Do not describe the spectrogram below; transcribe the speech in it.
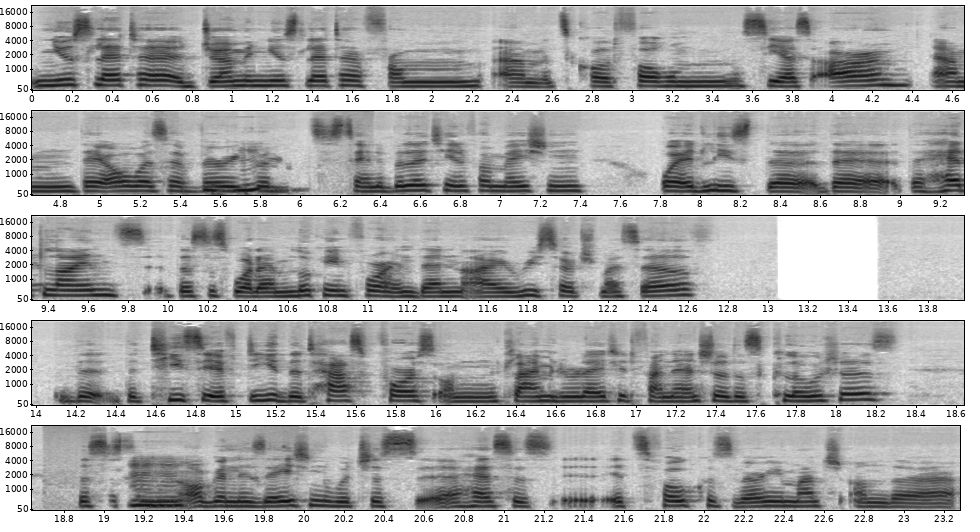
newsletter, a German newsletter from um, it's called Forum CSR. Um, they always have very mm-hmm. good sustainability information, or at least the, the the headlines. This is what I'm looking for, and then I research myself. The the TCFD, the Task Force on Climate Related Financial Disclosures. This is mm-hmm. an organization which is uh, has his, its focus very much on the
